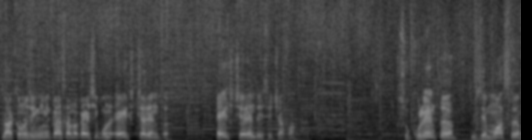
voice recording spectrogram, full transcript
Dacă nu zic nimic, înseamnă că e și bună. Excelentă. Excelentă este ceafa. Suculentă, zemoasă.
